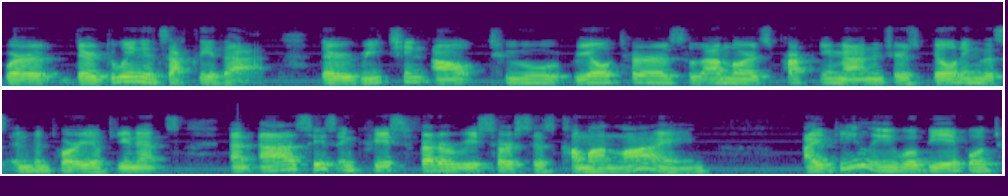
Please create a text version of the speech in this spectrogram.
where they're doing exactly that. They're reaching out to realtors, landlords, property managers, building this inventory of units. And as these increased federal resources come online, ideally we'll be able to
